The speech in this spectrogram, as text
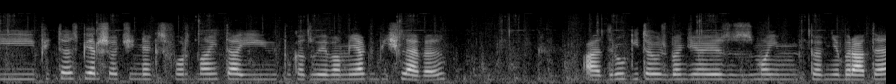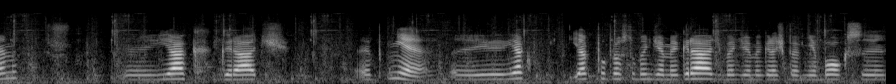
I to jest pierwszy odcinek z Fortnite'a i pokazuję wam jak wbić level. A drugi to już będzie z, moim pewnie bratem. Y, Jak grać. y, Nie. y, Jak, jak po prostu będziemy grać. Będziemy grać pewnie boksy.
